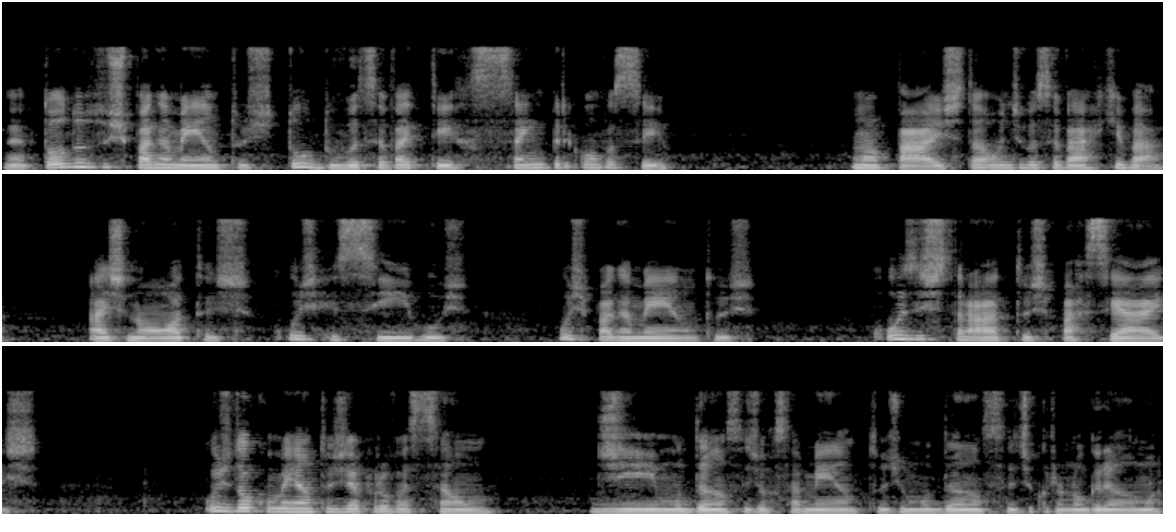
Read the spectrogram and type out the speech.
né, todos os pagamentos, tudo você vai ter sempre com você. Uma pasta onde você vai arquivar as notas, os recibos, os pagamentos, os extratos parciais, os documentos de aprovação, de mudança de orçamento, de mudança de cronograma.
